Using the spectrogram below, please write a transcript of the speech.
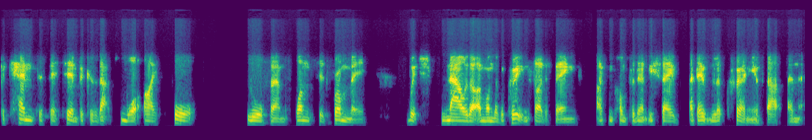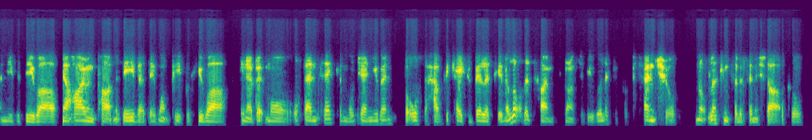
pretend to fit in because that's what I thought law firms wanted from me, which now that I'm on the recruiting side of things, I can confidently say I don't look for any of that, and, and neither do our you know, hiring partners either. They want people who are you know a bit more authentic and more genuine, but also have the capability. And a lot of the time, to be honest with you, we're looking for potential, not looking for the finished article.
